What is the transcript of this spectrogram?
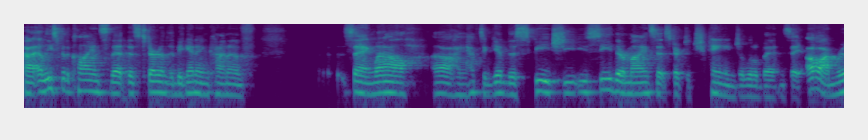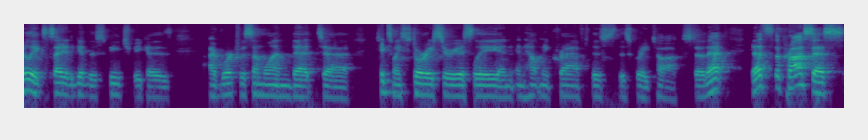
uh, at least for the clients that that started at the beginning kind of saying well oh, I have to give this speech, you, you see their mindset start to change a little bit and say, oh, I'm really excited to give this speech because I've worked with someone that uh, takes my story seriously and, and helped me craft this this great talk. So that that's the process,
